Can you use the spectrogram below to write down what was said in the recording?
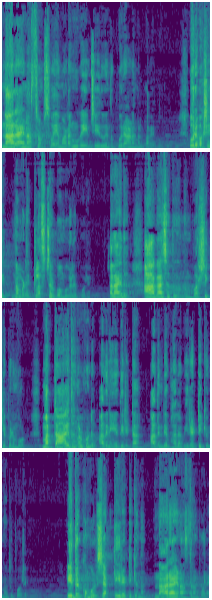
നാരായണാസ്ത്രം സ്വയം അടങ്ങുകയും ചെയ്തു എന്ന് പുരാണങ്ങൾ പറയുന്നു. ഒരുപക്ഷെ നമ്മുടെ ക്ലസ്റ്റർ ബോംബുകളെ പോലെ അതായത് ആകാശത്തു നിന്നും വർഷിക്കപ്പെടുമ്പോൾ മറ്റായുധങ്ങൾ കൊണ്ട് അതിനെ എതിരിട്ടാൽ അതിന്റെ ഫലം ഇരട്ടിക്കുന്നത് പോലെ. എതിർക്കുമ്പോൾ ശക്തി ഇരട്ടിക്കുന്ന നാരായണാസ്ത്രം പോലെ.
